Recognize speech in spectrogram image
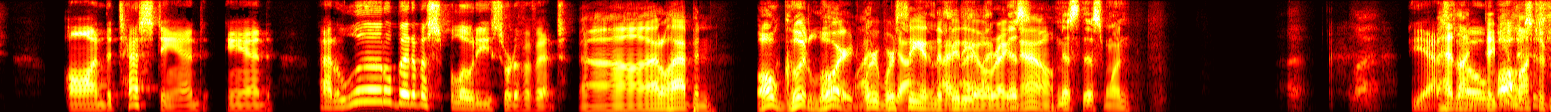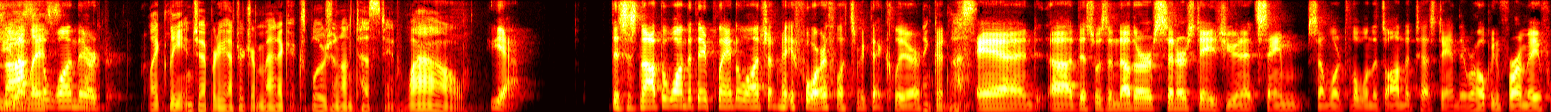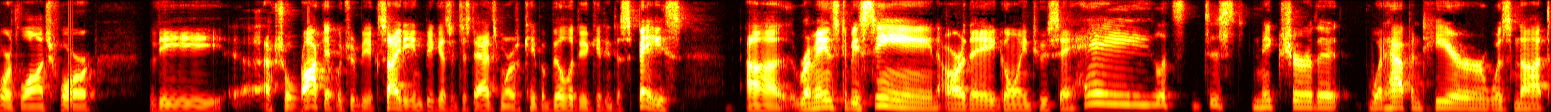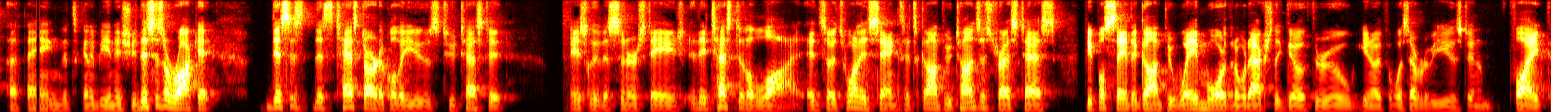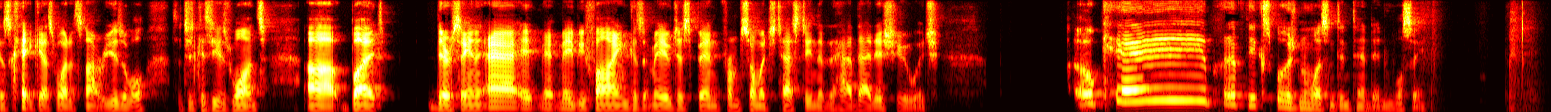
on the test stand and had a little bit of a splody sort of event. Uh, that'll happen. Oh, good lord. Oh, I- we're we're yeah, seeing the I- I- video I right missed- now. Missed this one. Yeah, The headline, so debut this launch is of not ULA's the one they're likely in jeopardy after dramatic explosion on test stand. Wow. yeah. This is not the one that they plan to launch on May 4th. Let's make that clear. Thank goodness. And uh, this was another center stage unit, same similar to the one that's on the test stand. They were hoping for a May 4th launch for the actual rocket, which would be exciting because it just adds more capability to getting to space. Uh, remains to be seen. Are they going to say, "Hey, let's just make sure that what happened here was not a thing that's going to be an issue"? This is a rocket. This is this test article they used to test it basically the center stage. They tested a lot. And so it's one of these things, it's gone through tons of stress tests. People say they've gone through way more than it would actually go through, you know, if it was ever to be used in flight, because hey, guess what? It's not reusable. So just gets used once. Uh, but they're saying, eh, it, it may be fine because it may have just been from so much testing that it had that issue, which okay, but if the explosion wasn't intended, we'll see.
